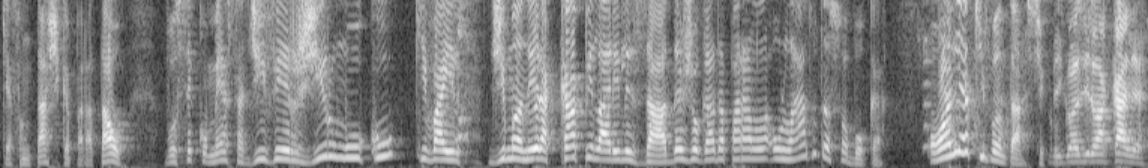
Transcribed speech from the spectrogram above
que é fantástica para tal, você começa a divergir o muco que vai de maneira capilarizada jogada para o lado da sua boca. Olha que fantástico. Bigode vira uma calha.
